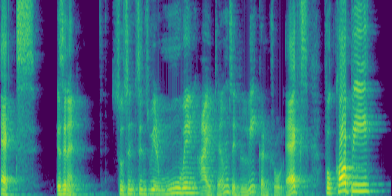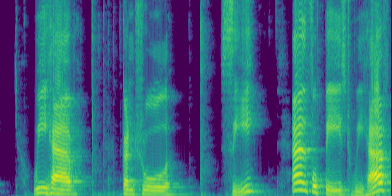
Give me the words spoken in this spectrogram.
X, isn't it? So since, since we are moving items, it will be control X. For copy, we have control C. And for paste, we have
